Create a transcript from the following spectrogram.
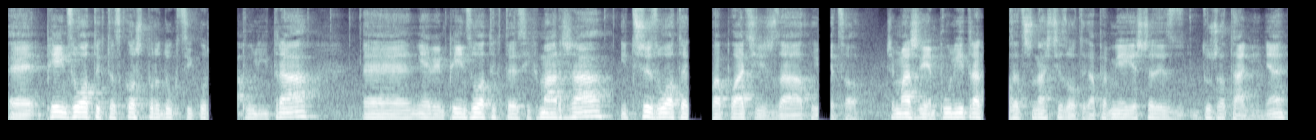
E, 5 zł to jest koszt produkcji, kurwa, pół litra. E, nie wiem, 5 zł to jest ich marża i 3 zł kurwa, płacisz za chuje co. Czy masz, nie wiem, pół litra za 13 zł, a pewnie jeszcze jest dużo taniej, nie?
